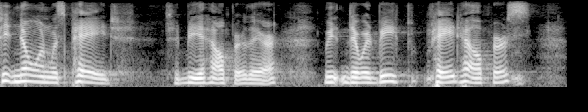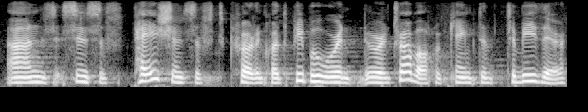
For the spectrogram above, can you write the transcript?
no one was paid to be a helper there. We, there would be paid helpers, and since the patients, of quote unquote, the people who were in, who were in trouble, who came to, to be there,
